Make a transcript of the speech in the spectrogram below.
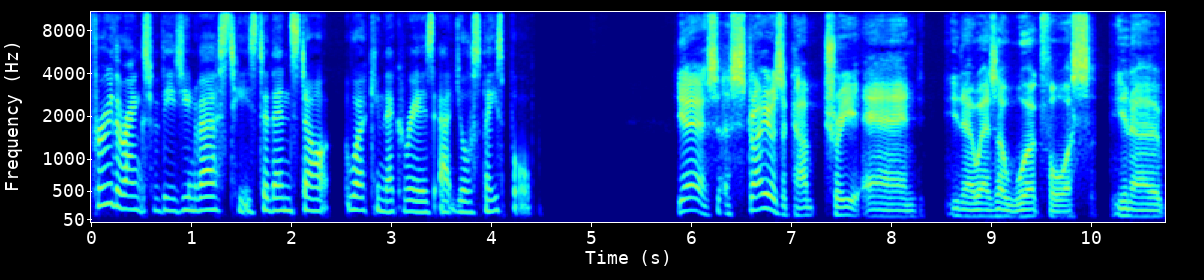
through the ranks of these universities to then start working their careers at your spaceport. Yes, Australia as a country and, you know, as a workforce, you know,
